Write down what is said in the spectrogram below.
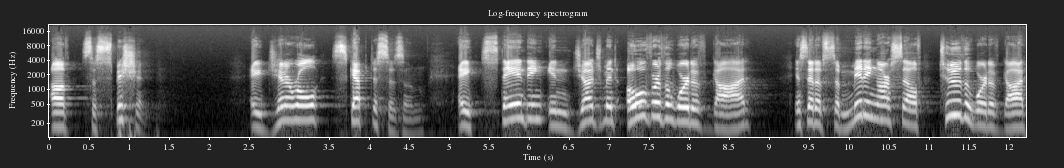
of suspicion, a general skepticism, a standing in judgment over the Word of God instead of submitting ourselves to the Word of God.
